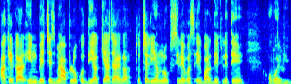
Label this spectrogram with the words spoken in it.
आखिरकार इन बेचेज में आप लोग को दिया किया जाएगा तो चलिए हम लोग सिलेबस एक बार देख लेते हैं। ओवरव्यू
